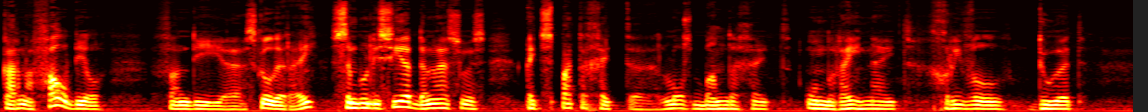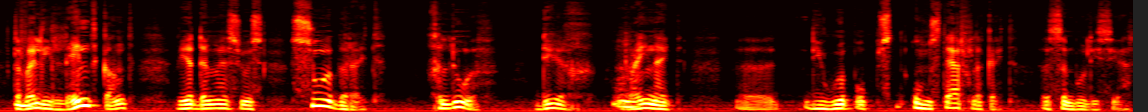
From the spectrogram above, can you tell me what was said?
karnavaldeel van die uh, skildery simboliseer dinge soos uitspattigheid, uh, losbandigheid, onreinheid, gruwel, dood, terwyl die lentkant weer dinge soos soberheid, geloof, deug, mm. reinheid, uh, die hoop op onsterflikheid simboliseer.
